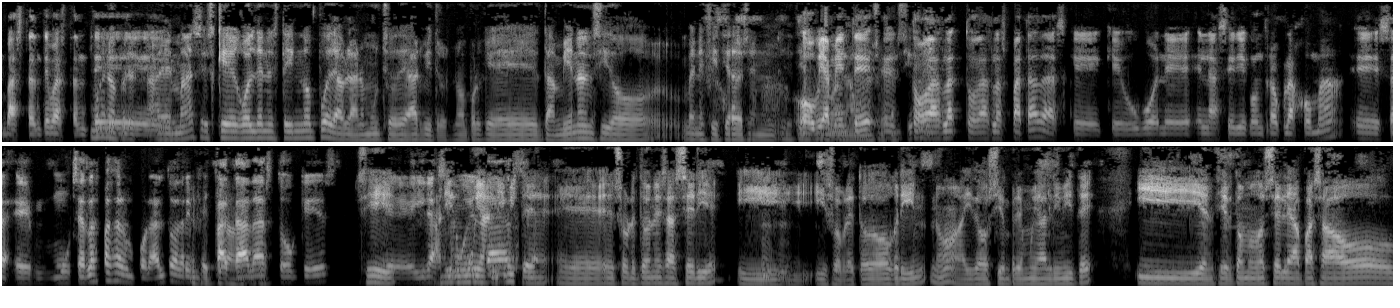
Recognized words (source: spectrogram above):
bastante, bastante. Bueno, pero además es que Golden State no puede hablar mucho de árbitros, ¿no? Porque también han sido beneficiados en. Obviamente, eh, todas, todas las patadas que, que hubo en, eh, en, la serie contra Oklahoma, eh, muchas las pasaron por alto, patadas, toques. Sí, eh, han ido muy al límite, sobre todo en esa serie, y, y sobre todo Green, ¿no? Ha ido siempre muy al límite y en cierto modo se le ha pasado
